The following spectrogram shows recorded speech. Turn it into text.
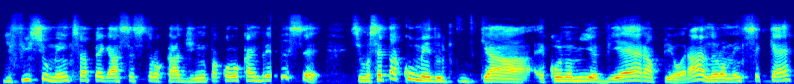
dificilmente você vai pegar esse trocadinho para colocar em BTC. Se você está com medo que a economia vier a piorar, normalmente você quer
